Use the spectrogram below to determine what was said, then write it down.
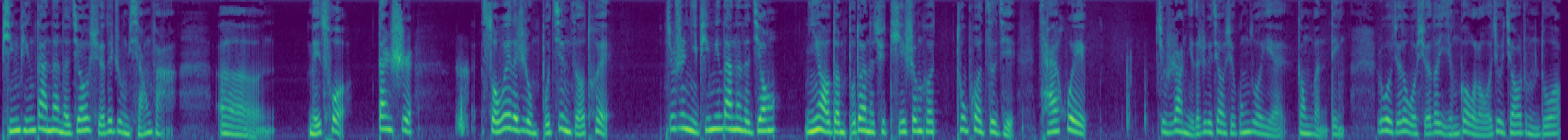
平平淡淡的教学的这种想法，呃，没错。但是所谓的这种不进则退，就是你平平淡淡的教，你要断不断的去提升和突破自己，才会就是让你的这个教学工作也更稳定。如果觉得我学的已经够了，我就教这么多，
